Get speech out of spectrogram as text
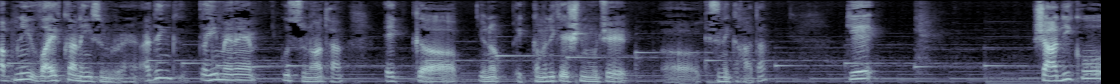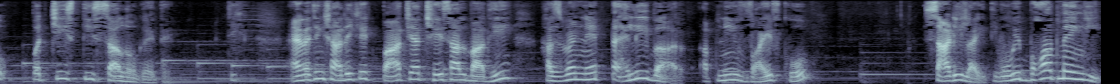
अपनी वाइफ का नहीं सुन रहे हैं। आई थिंक कहीं मैंने कुछ सुना था। एक यू नो एक कम्युनिकेशन मुझे किसी ने कहा था कि शादी को 25-30 साल हो गए थे। ठीक? एंड आई थिंक शादी के पाँच या छह साल बाद ही हस्बैंड ने पहली बार अपनी वाइफ को साड़ी लाई थी। वो भी बहुत महँगी,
